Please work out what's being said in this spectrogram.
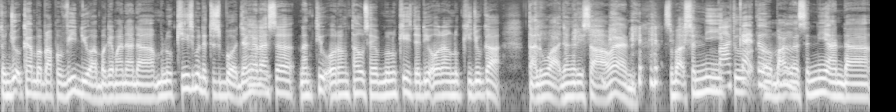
tunjukkan beberapa video ah, bagaimana anda melukis benda tersebut. Jangan mm. rasa nanti orang tahu saya melukis jadi orang lukis juga. Tak luak, jangan risau kan. Sebab seni tu, Bakat tu, uh, bak- seni anda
